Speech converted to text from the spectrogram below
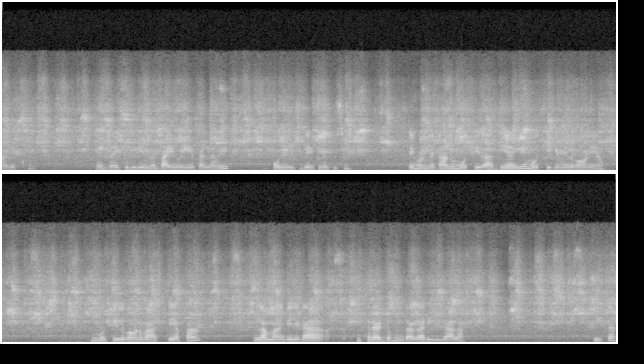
ਆ ਦੇਖੋ। ਇਦਾਂ ਇੱਕ ਵੀਡੀਓ ਮੈਂ ਪਾਈ ਹੋਈ ਹੈ ਪਹਿਲਾਂ ਵੀ। ਉਹਦੇ ਵਿੱਚ ਦੇਖ ਲਿਓ ਤੁਸੀਂ। ਤੇ ਹੁਣ ਮੈਂ ਤੁਹਾਨੂੰ ਮੋਤੀ ਦੱਸਦੀ ਹਾਂ ਕਿ ਮੋਤੀ ਕਿਵੇਂ ਲਗਾਉਣੇ ਆ। ਮੋਤੀ ਲਗਾਉਣ ਵਾਸਤੇ ਆਪਾਂ ਲਵਾਂਗੇ ਜਿਹੜਾ ਥਰੈਡ ਹੁੰਦਾਗਾ ਰੀਲ ਵਾਲਾ। ਠੀਕ ਆ,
